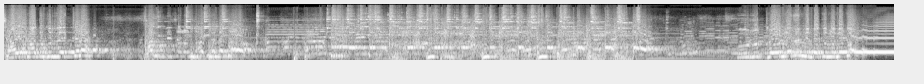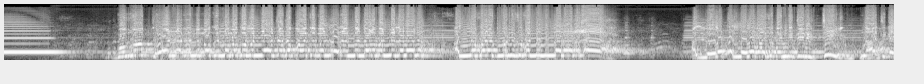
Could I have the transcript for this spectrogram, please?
ಛಾಯಾವಾದ ಗುರುದಚ್ಚಲ ಗುರು ದ್ರೋಣರು ನಿಮಗು ನಮಗು. ಗುರು ದ್ರೋಣರು ನಿಮಗು ನಮಗು ಉಲ್ಲಾಸದ ಭಾಗವಲ್ಲರನ್ನು ನಳವಲ್ಲದಲಾನ ಅಲ್ಲಗಳ ದೂರಿಸಿಕೊಳ್ಳಲಿಲ್ಲಲಾರಲ್ಲ ಅಲ್ಲೋಲ ಕಲ್ಲೋಲವಾಗಿ ಬಂದಿದ್ದೀರಿ. ಚಿ ನಾಚಿಕೆ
